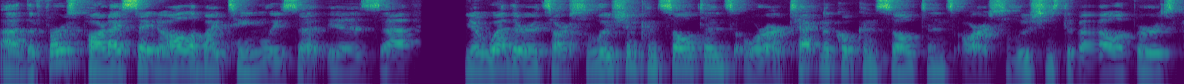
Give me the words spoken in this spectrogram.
uh, the first part I say to all of my team, Lisa, is uh, you know, whether it's our solution consultants or our technical consultants or our solutions developers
